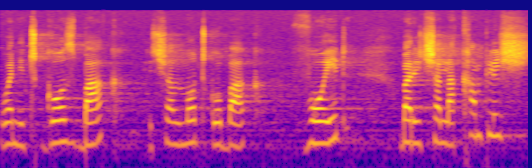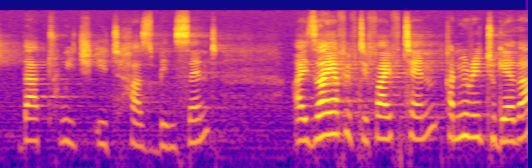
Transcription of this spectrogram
When it goes back, it shall not go back void, but it shall accomplish that which it has been sent. Isaiah 55:10. Can we read together?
